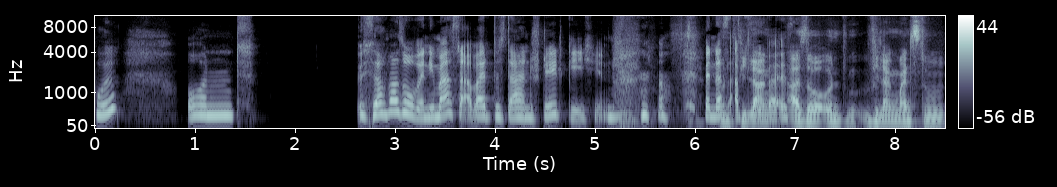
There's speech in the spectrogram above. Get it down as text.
cool. Und ich sag mal so, wenn die Masterarbeit bis dahin steht, gehe ich hin. wenn das und wie lang, ist. also und wie lange meinst du,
